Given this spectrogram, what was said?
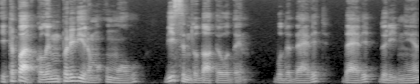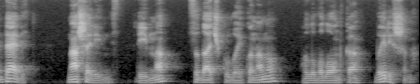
І тепер, коли ми перевіримо умову, 8 додати 1 буде 9, 9 дорівнює 9. Наша рівність рівна, задачку виконано, головоломка вирішена.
